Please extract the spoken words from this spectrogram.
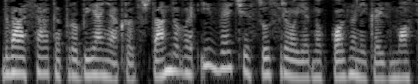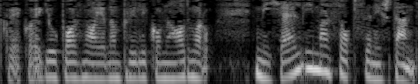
dva sata probijanja kroz štandove i već je susreo jednog poznanika iz Moskve kojeg je upoznao jednom prilikom na odmoru. Mihael ima sopstveni štand,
